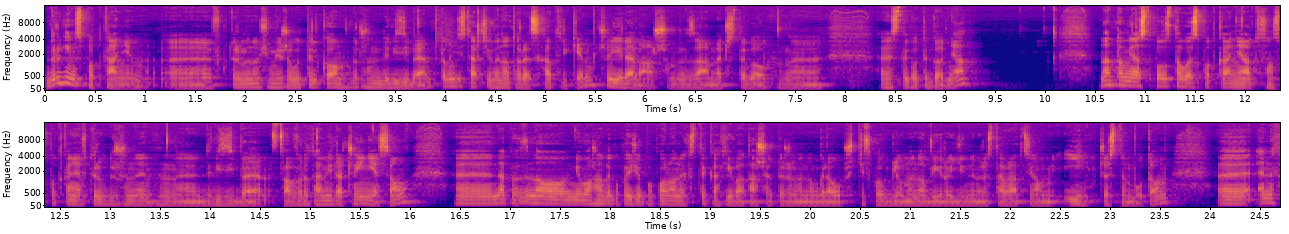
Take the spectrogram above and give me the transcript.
Drugim spotkaniem, e, w którym będą się mierzyły tylko drużyny dywizji B, to będzie starcie Venatore z hat czyli rewanż za mecz z tego z tego tygodnia. Natomiast pozostałe spotkania to są spotkania, w których drużyny mm, dywizji B faworytami raczej nie są. E, Na pewno nie można tego powiedzieć o popalonych stykach i watasze, którzy będą grały przeciwko Glomenowi, rodzinnym restauracjom i czystym butom. E, NH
